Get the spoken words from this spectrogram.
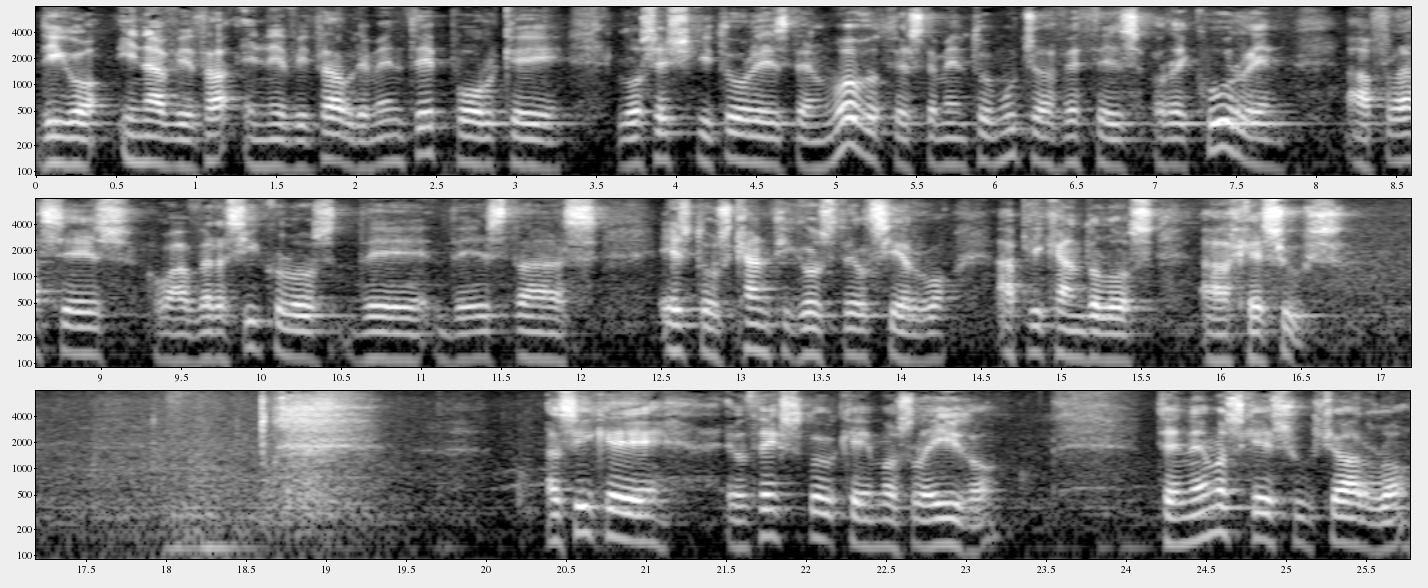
Digo inevitablemente porque los escritores del Nuevo Testamento muchas veces recurren a frases o a versículos de, de estas, estos cánticos del siervo aplicándolos a Jesús. Así que el texto que hemos leído tenemos que escucharlo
